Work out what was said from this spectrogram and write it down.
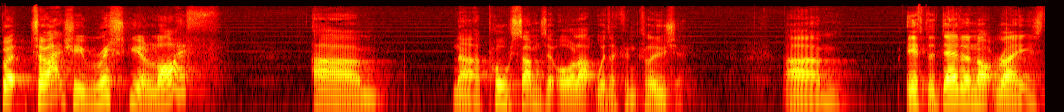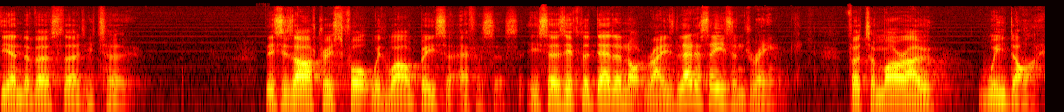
but to actually risk your life, um, no, Paul sums it all up with a conclusion. Um, if the dead are not raised, the end of verse 32, this is after he's fought with wild beasts at Ephesus. He says, If the dead are not raised, let us eat and drink, for tomorrow we die.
